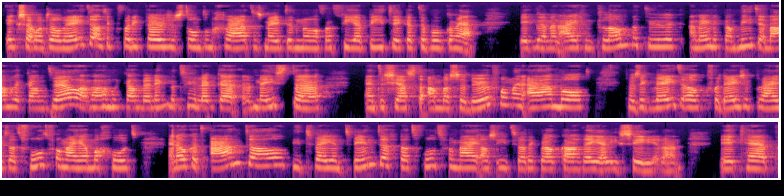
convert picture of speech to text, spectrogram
ik zou het wel weten als ik voor die keuze stond om gratis mee te doen of een VIP-ticket te boeken. Maar ja, ik ben mijn eigen klant natuurlijk. Aan de ene kant niet, aan de andere kant wel. Aan de andere kant ben ik natuurlijk uh, het meest enthousiaste ambassadeur van mijn aanbod. Dus ik weet ook voor deze prijs, dat voelt voor mij helemaal goed. En ook het aantal, die 22, dat voelt voor mij als iets wat ik wel kan realiseren. Ik heb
